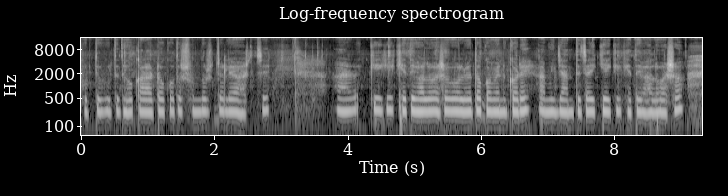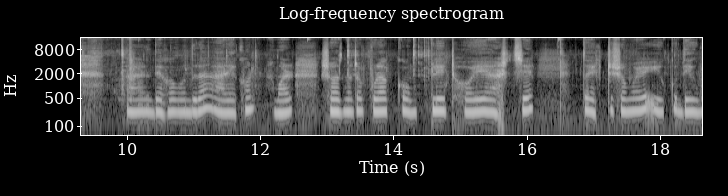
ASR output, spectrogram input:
ফুটতে ফুটতে দেখো কালারটাও কত সুন্দর চলে আসছে। আর কে কী খেতে ভালোবাসো বলবে তো কমেন্ট করে, আমি জানতে চাই কে কী খেতে ভালোবাসো। আর দেখো বন্ধুরা, আর এখন আমার সজনাটা পুরো কমপ্লিট হয়ে আসছে। তো একটু সময় দেখব,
